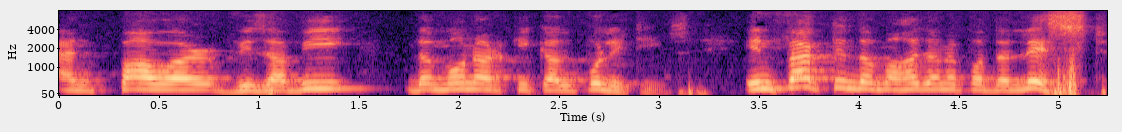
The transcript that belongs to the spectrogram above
and power vis-a-vis the monarchical polities. In fact, in the Mahajanapada list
